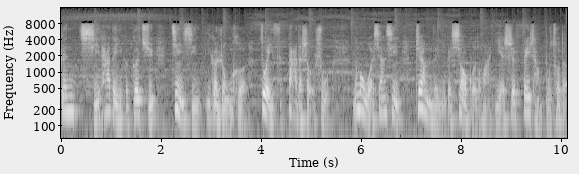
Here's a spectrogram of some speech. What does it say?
跟其他的一个歌曲进行一个融合，做一次大的手术。那么我相信这样的一个效果的话也是非常不错的。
